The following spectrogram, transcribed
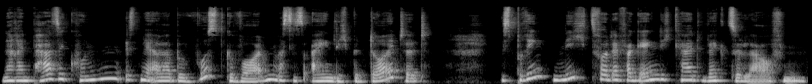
Nach ein paar Sekunden ist mir aber bewusst geworden, was es eigentlich bedeutet. Es bringt nichts vor der Vergänglichkeit wegzulaufen.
